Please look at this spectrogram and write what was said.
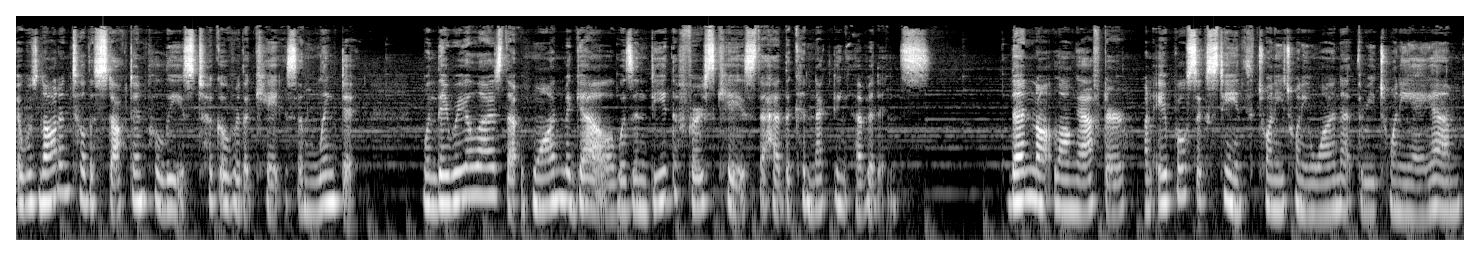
it was not until the Stockton police took over the case and linked it when they realized that Juan Miguel was indeed the first case that had the connecting evidence. Then not long after, on April 16, 2021 at 3:20 a.m.,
